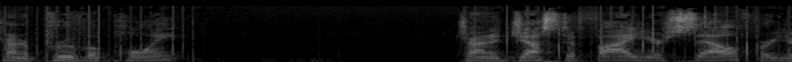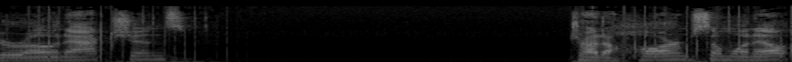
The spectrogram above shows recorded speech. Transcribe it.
trying to prove a point, trying to justify yourself or your own actions, try to harm someone else.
